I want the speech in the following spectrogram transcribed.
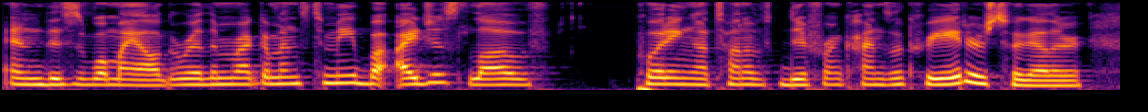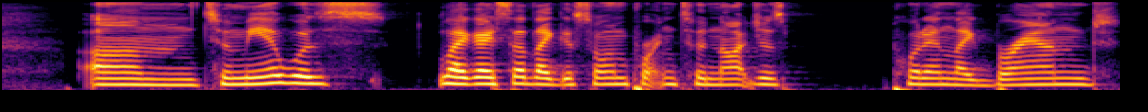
and this is what my algorithm recommends to me. But I just love putting a ton of different kinds of creators together. Um, to me, it was like I said, like it's so important to not just put in like brand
